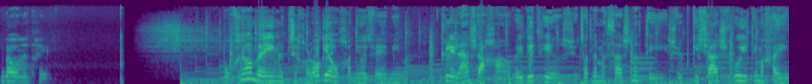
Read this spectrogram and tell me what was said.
בואו נתחיל. ברוכים הבאים לפסיכולוגיה, רוחניות וימימה. כלילה שחר ועידית הירש יוצאות למסע שנתי של פגישה שבועית עם החיים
